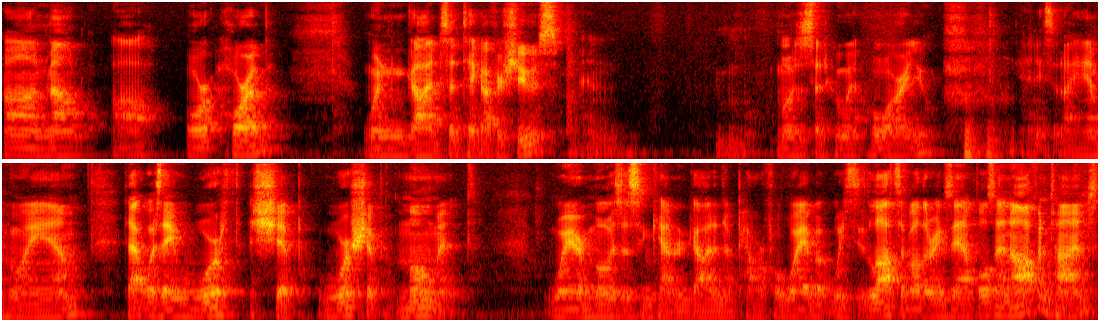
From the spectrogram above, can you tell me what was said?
on Mount uh, Horeb, when God said, "Take off your shoes," and Moses said, "Who, who are you?" and he said, "I am who I am." That was a worship worship moment where Moses encountered God in a powerful way. But we see lots of other examples, and oftentimes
